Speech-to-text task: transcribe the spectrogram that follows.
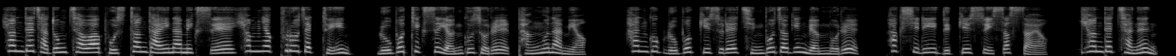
현대자동차와 보스턴 다이나믹스의 협력 프로젝트인 로보틱스 연구소를 방문하며 한국 로봇 기술의 진보적인 면모를 확실히 느낄 수 있었어요. 현대차는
